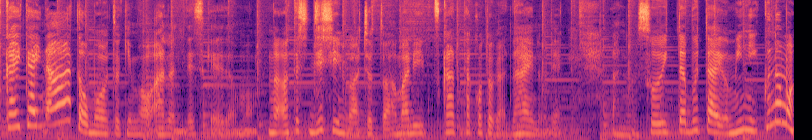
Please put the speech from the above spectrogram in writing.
使いたいなと思う時もあるんですけれども、まあ、私自身はちょっとあまり使ったことがないのであのそういった舞台を見に行くのも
